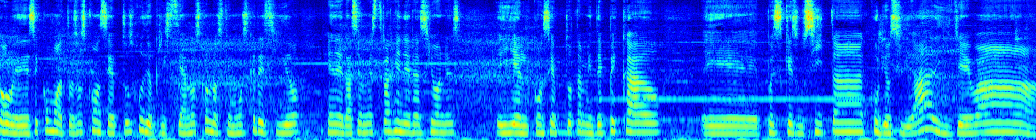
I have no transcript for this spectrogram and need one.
obedece como a todos esos conceptos judio-cristianos con los que hemos crecido generación tras generaciones y el concepto también de pecado eh, pues que suscita curiosidad y lleva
